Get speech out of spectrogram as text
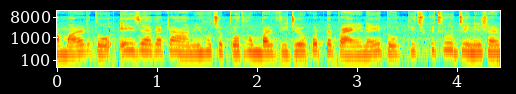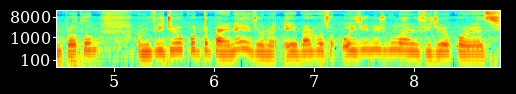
আমার। তো এই জায়গাটা আমি হচ্ছে প্রথমবার ভিডিও করতে পারি নাই। তো কিছু কিছু জিনিস আমি প্রথম ভিডিও করতে পারি নাই। এই জন্য এবার হচ্ছে ওই জিনিসগুলো আমি ভিডিও করেছি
